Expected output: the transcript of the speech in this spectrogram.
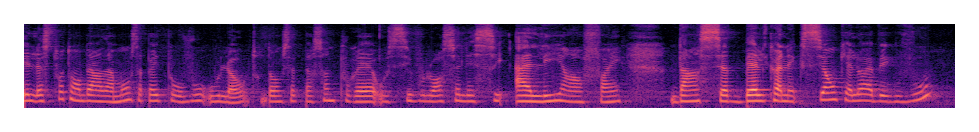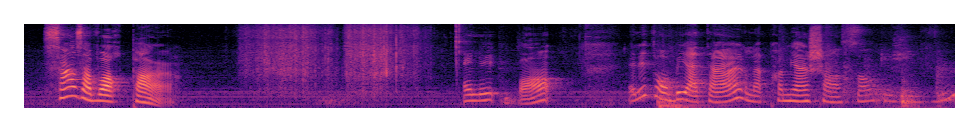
laisse-toi tomber en amour, ça peut être pour vous ou l'autre. Donc, cette personne pourrait aussi vouloir se laisser aller enfin dans cette belle connexion qu'elle a avec vous sans avoir peur. Elle est, bon, elle est tombée à terre, la première chanson que j'ai vue.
